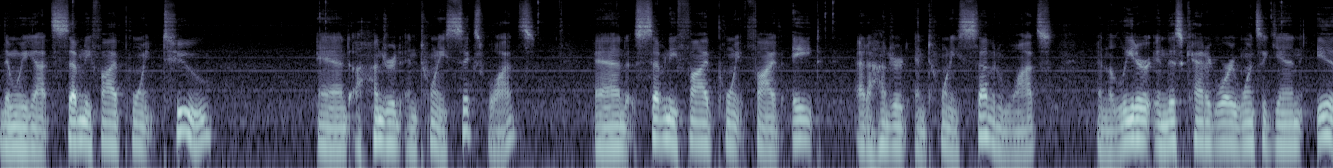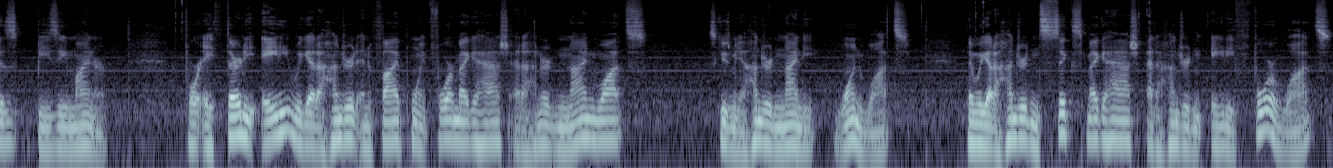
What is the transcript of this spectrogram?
Then we got 75.2 and 126 watts and 75.58 at 127 watts. And the leader in this category, once again, is BZ Miner. For a 3080, we get 105.4 megahash at 109 watts, excuse me, 191 watts. Then we got 106 megahash at 184 watts,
